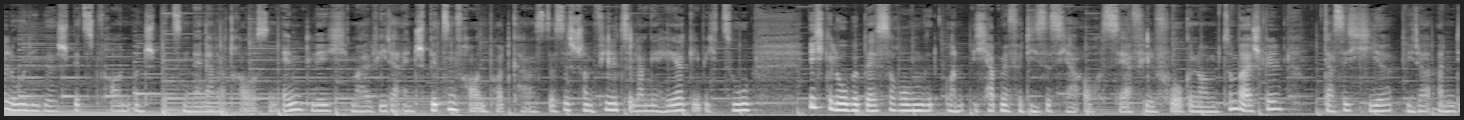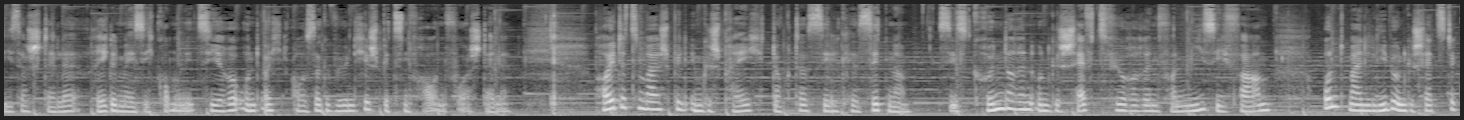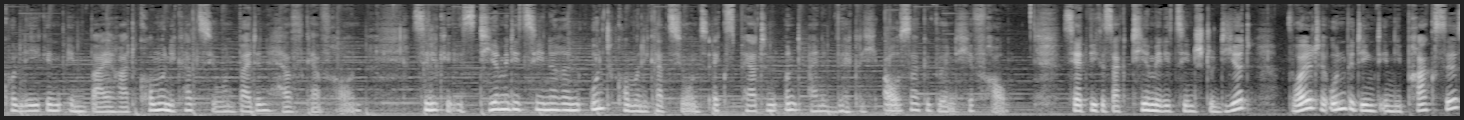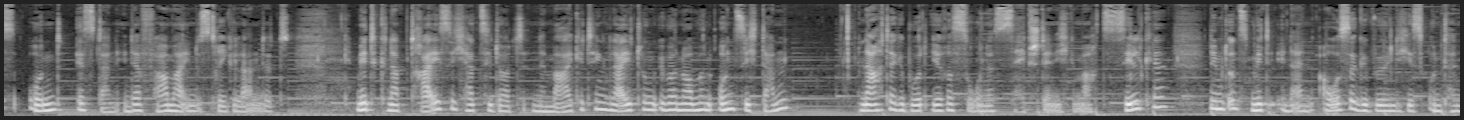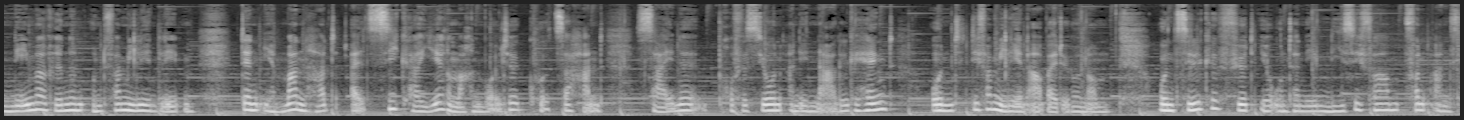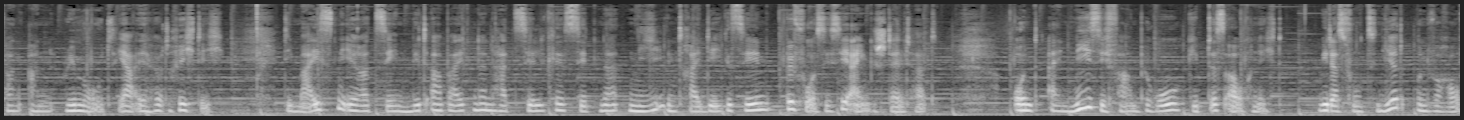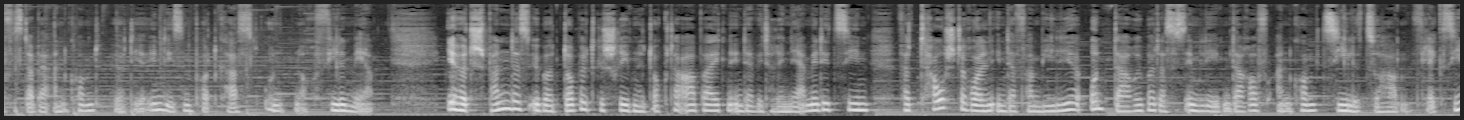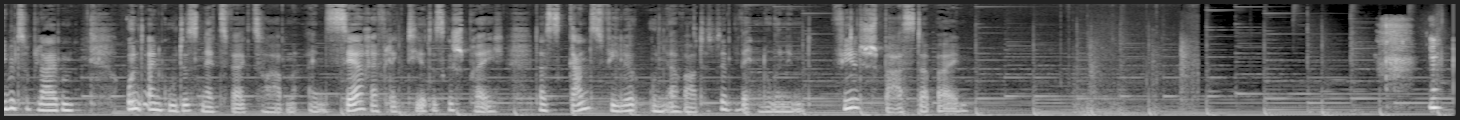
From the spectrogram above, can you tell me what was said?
Hallo, liebe Spitzenfrauen und Spitzenmänner da draußen. Endlich mal wieder ein Spitzenfrauen-Podcast. Das ist schon viel zu lange her, gebe ich zu. Ich gelobe Besserung und ich habe mir für dieses Jahr auch sehr viel vorgenommen. Zum Beispiel, dass ich hier wieder an dieser Stelle regelmäßig kommuniziere und euch außergewöhnliche Spitzenfrauen vorstelle. Heute zum Beispiel im Gespräch Dr. Silke Sittner. Sie ist Gründerin und Geschäftsführerin von Nisi Farm und meine liebe und geschätzte Kollegin im Beirat Kommunikation bei den Healthcare Frauen. Silke ist Tiermedizinerin und Kommunikationsexpertin und eine wirklich außergewöhnliche Frau. Sie hat wie gesagt Tiermedizin studiert, wollte unbedingt in die Praxis und ist dann in der Pharmaindustrie gelandet. Mit knapp 30 hat sie dort eine Marketingleitung übernommen und sich dann nach der Geburt ihres Sohnes selbstständig gemacht. Silke nimmt uns mit in ein außergewöhnliches Unternehmerinnen- und Familienleben, denn ihr Mann hat, als sie Karriere machen wollte, kurzerhand seine Profession an den Nagel gehängt und die Familienarbeit übernommen. Und Silke führt ihr Unternehmen Nisi Farm von Anfang an remote. Ja, ihr hört richtig. Die meisten ihrer zehn Mitarbeitenden hat Silke Sittner nie in 3D gesehen, bevor sie sie eingestellt hat. Und ein Nisi Farm Büro gibt es auch nicht. Wie das funktioniert und worauf es dabei ankommt, hört ihr in diesem Podcast und noch viel mehr. Ihr hört Spannendes über doppelt geschriebene Doktorarbeiten in der Veterinärmedizin, vertauschte Rollen in der Familie und darüber, dass es im Leben darauf ankommt, Ziele zu haben, flexibel zu bleiben und ein gutes Netzwerk zu haben. Ein sehr reflektiertes Gespräch, das ganz viele unerwartete Wendungen nimmt. Viel Spaß dabei!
